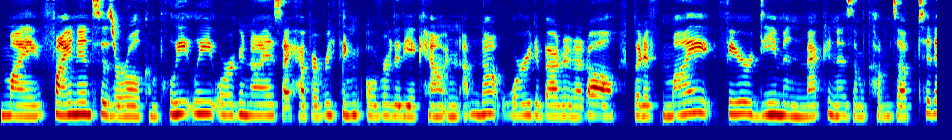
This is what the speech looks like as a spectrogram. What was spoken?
my finances are all completely organized. I have everything over to the accountant. I'm not worried about it at all. But if my fear demon mechanism comes up today,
